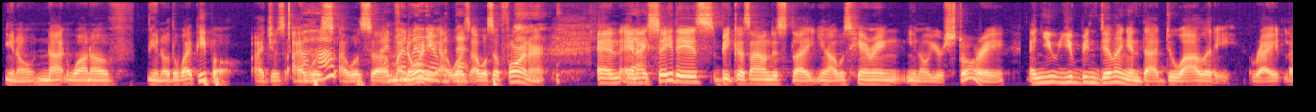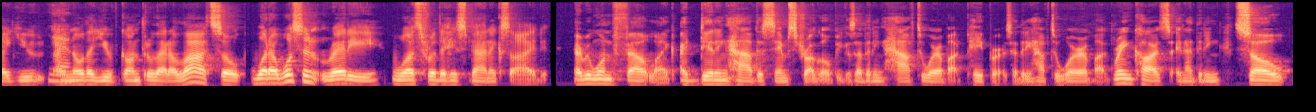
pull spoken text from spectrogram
you know, not one of, you know, the white people. I just I uh-huh. was I was a I'm minority. I was that. I was a foreigner. and and I say this because I understand like, you know, I was hearing, you know, your story and you you've been dealing in that duality, right? Like you yeah. I know that you've gone through that a lot. So what I wasn't ready was for the Hispanic side. Everyone felt like I didn't have the same struggle because I didn't have to worry about papers. I didn't have to worry about green cards and I didn't so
